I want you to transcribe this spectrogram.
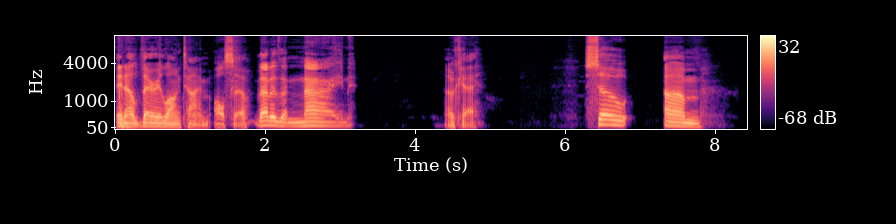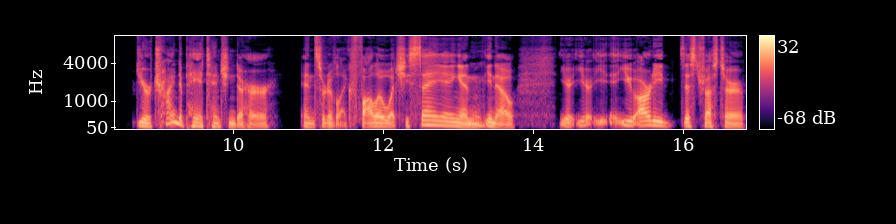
In um, a very long time, also. That is a nine. Okay. So, um, you're trying to pay attention to her and sort of like follow what she's saying, and Mhm. you know, you're you're you already distrust her.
